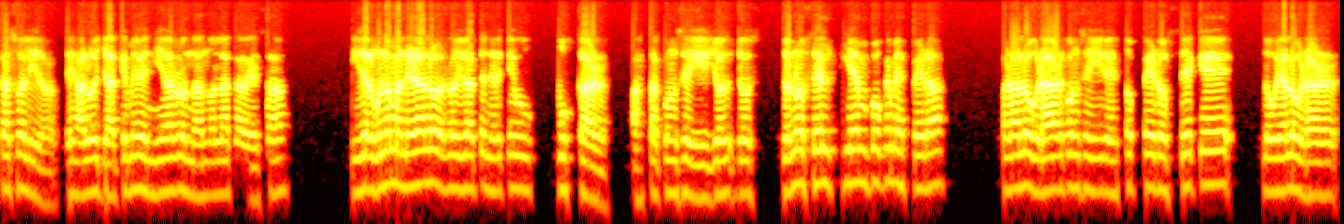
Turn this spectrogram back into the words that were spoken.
casualidad, es algo ya que me venía rondando en la cabeza y de alguna manera lo, iba a tener que buscar hasta conseguir. Yo, yo, yo no sé el tiempo que me espera para lograr conseguir esto, pero sé que lo voy a lograr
